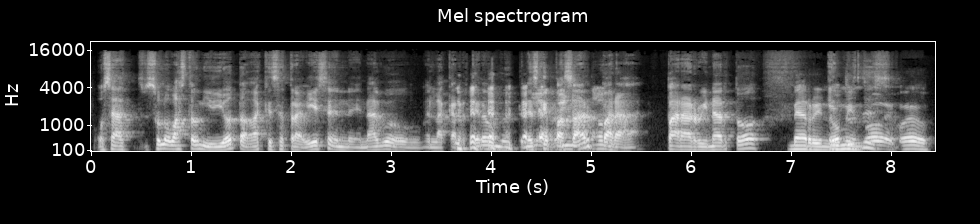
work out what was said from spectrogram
o sea, solo basta un idiota ¿va? que se atraviese en, algo en la carretera donde tienes que pasar para, para arruinar todo. Me arruinó mi modo de juego.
